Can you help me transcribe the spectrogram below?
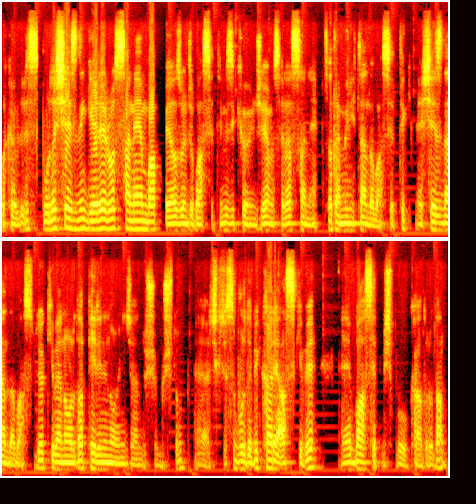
bakabiliriz. Burada Şezlin, Guerrero, Sané, Mbappe az önce bahsettiğimiz iki oyuncuya mesela Sané. Zaten Münih'ten de bahsettik. E, Şezlin'den de bahsediyor ki ben orada Peri'nin oynayacağını düşünmüştüm. E, açıkçası burada bir kare as gibi e, bahsetmiş bu kadrodan.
